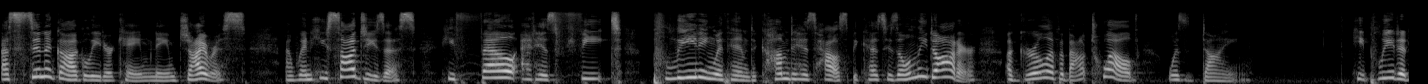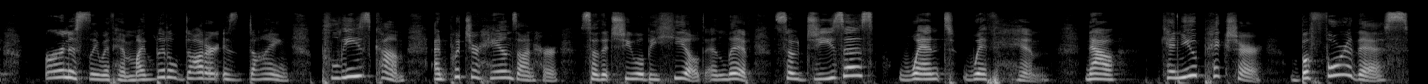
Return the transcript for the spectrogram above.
a synagogue leader came named Jairus. And when he saw Jesus, he fell at his feet, pleading with him to come to his house because his only daughter, a girl of about 12, was dying. He pleaded earnestly with him, My little daughter is dying. Please come and put your hands on her so that she will be healed and live. So Jesus went with him. Now, can you picture before this?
